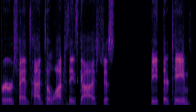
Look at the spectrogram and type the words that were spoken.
Brewers fans had to watch these guys just beat their team?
